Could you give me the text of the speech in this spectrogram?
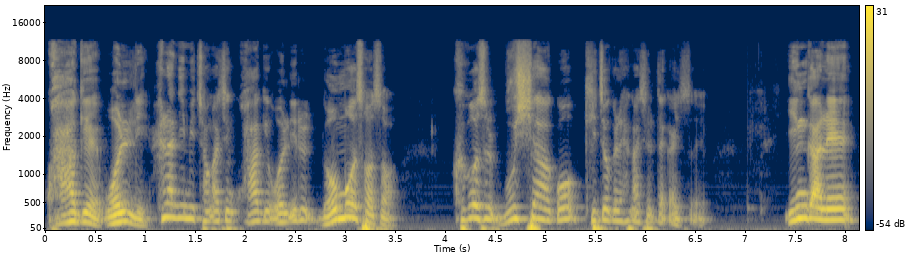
과학의 원리, 하나님이 정하신 과학의 원리를 넘어서서 그것을 무시하고 기적을 행하실 때가 있어요. 인간의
